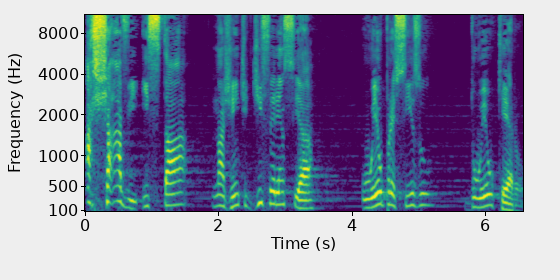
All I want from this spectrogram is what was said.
A chave está na gente diferenciar o eu preciso do eu quero.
